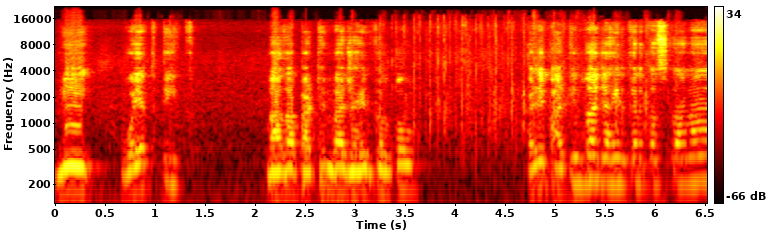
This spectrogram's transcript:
मी वैयक्तिक माझा पाठिंबा जाहीर करतो. आणि पाठिंबा जाहीर करत असताना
